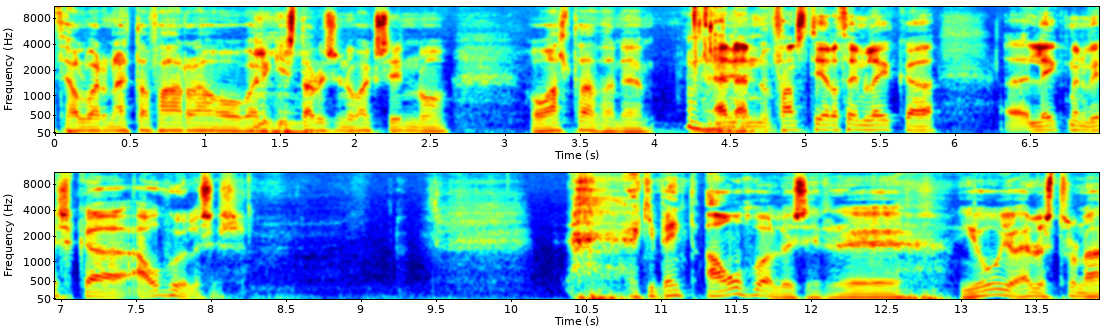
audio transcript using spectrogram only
þjálfarinn ætti að fara og var ekki í starfið sinu vaksinn og, og allt það þannig að En, en fannst þér á þeim leik að leikmenn virka áhugaðlusir? ekki beint áhugaðlausir uh, jú, jú, eflust svona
